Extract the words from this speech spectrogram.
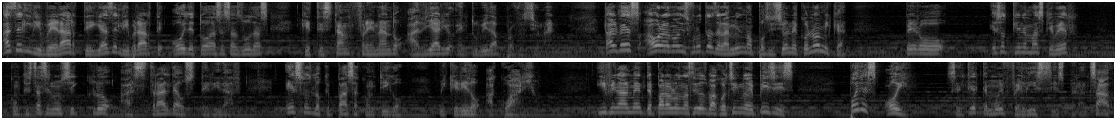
has de liberarte y has de librarte hoy de todas esas dudas que te están frenando a diario en tu vida profesional. Tal vez ahora no disfrutas de la misma posición económica, pero eso tiene más que ver con que estás en un ciclo astral de austeridad. Eso es lo que pasa contigo, mi querido Acuario. Y finalmente, para los nacidos bajo el signo de Pisces, puedes hoy sentirte muy feliz y esperanzado,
